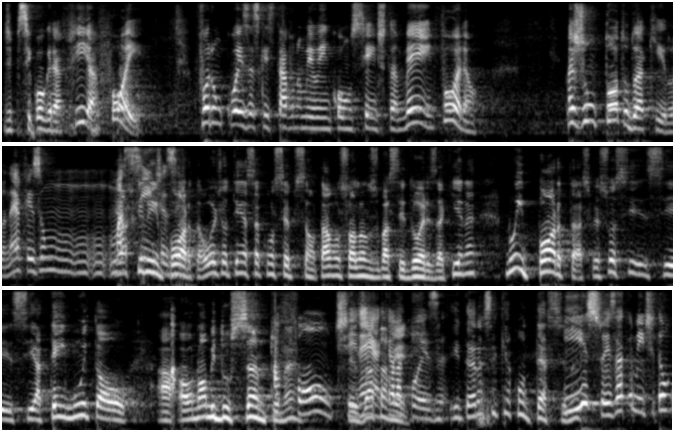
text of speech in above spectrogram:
de psicografia? Foi. Foram coisas que estavam no meu inconsciente também? Foram. Mas juntou tudo aquilo, né? Fez um, um, uma que síntese. não importa. Hoje eu tenho essa concepção. Estávamos falando dos bastidores aqui, né? Não importa. As pessoas se, se, se atêm muito ao, a, ao nome do santo, a né? fonte, né? Exatamente. Aquela coisa. Interessa o que acontece, né? Isso, exatamente. Então,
